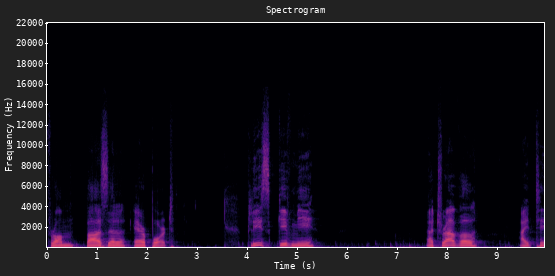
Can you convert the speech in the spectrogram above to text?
from Basel Airport. Please give me a travel itinerary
